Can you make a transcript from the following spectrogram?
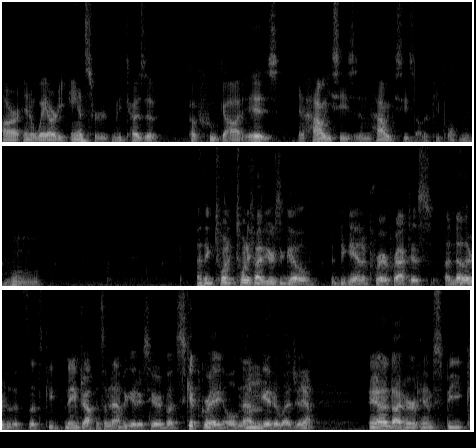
are in a way already answered Mm. because of of who God is and how he sees and how he sees other people. Mm-hmm. I think 20, 25 years ago, I began a prayer practice. Another, let's, let's keep name dropping some navigators here, but Skip Gray, old navigator legend. Yeah. And I heard him speak.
